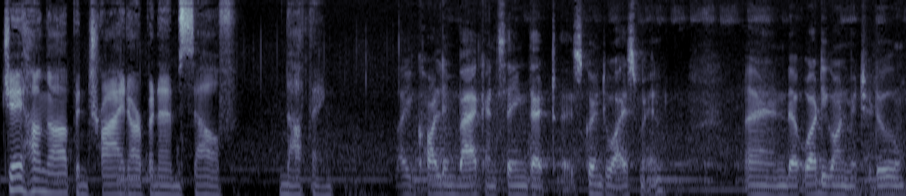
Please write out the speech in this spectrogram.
Jay hung up and tried Arpana himself. Nothing. I called him back and saying that it's going to voicemail, and uh, what do you want me to do?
